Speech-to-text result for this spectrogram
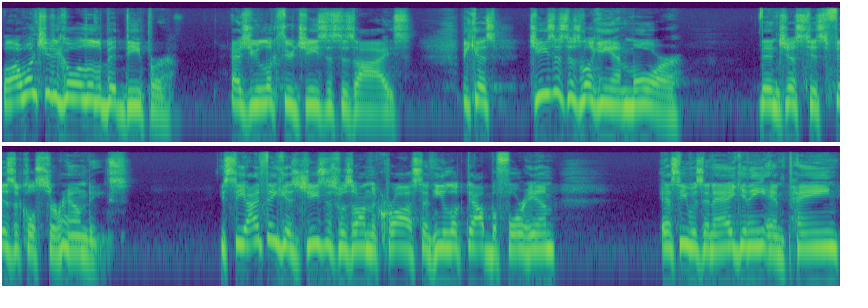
Well, I want you to go a little bit deeper as you look through Jesus' eyes. Because Jesus is looking at more than just his physical surroundings. You see, I think as Jesus was on the cross and he looked out before him, as he was in agony and pain,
